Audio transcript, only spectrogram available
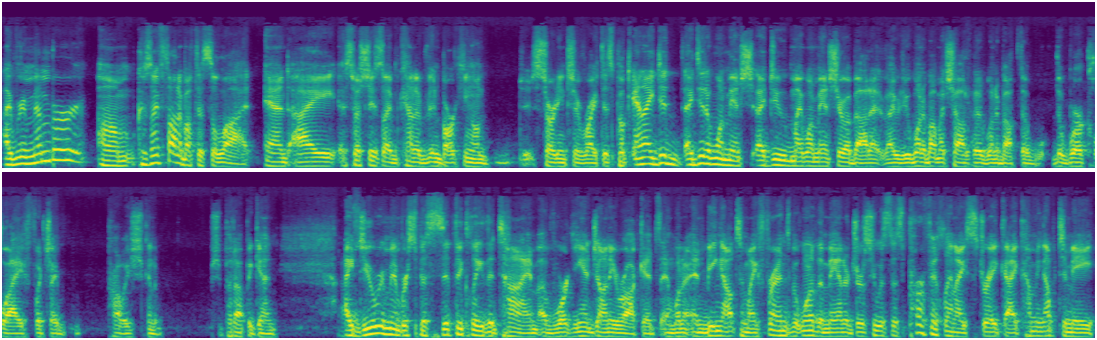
I remember because um, I've thought about this a lot, and I, especially as I'm kind of embarking on starting to write this book, and I did, I did a one man, sh- I do my one man show about it. I do one about my childhood, one about the the work life, which I probably should kind of should put up again. Absolutely. I do remember specifically the time of working at Johnny Rockets and when, and being out to my friends, but one of the managers who was this perfectly nice straight guy coming up to me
